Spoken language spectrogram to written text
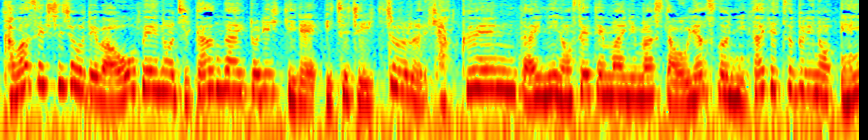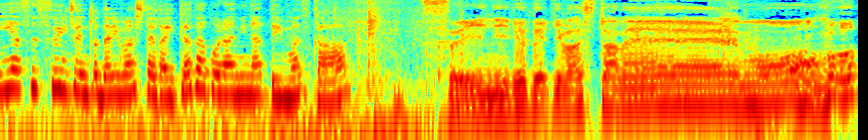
為替市場では欧米の時間外取引で一時1ドル100円台に乗せてまいりました。およそ2か月ぶりの円安水準となりましたがいかがご覧になっていますか？ついに出てきましたね。も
